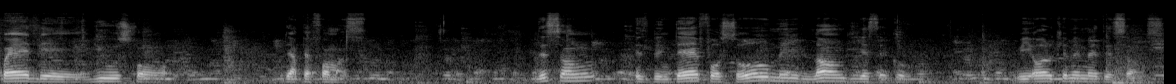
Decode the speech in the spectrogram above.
where they use for their performance. This song has been there for so many long years ago. We all came and made these songs.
